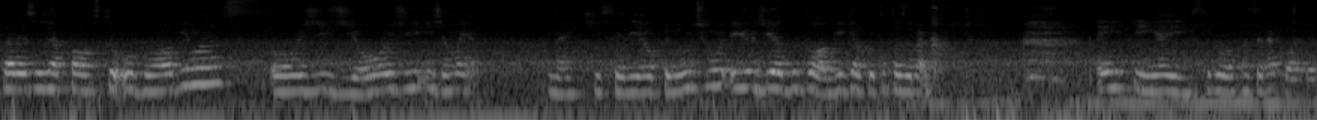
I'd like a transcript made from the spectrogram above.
Pra ver se eu já posto o vlog, mas hoje, de hoje e de amanhã, né? Que seria o penúltimo e o dia do vlog, que é o que eu tô fazendo agora. Enfim, é isso que eu vou fazer agora.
